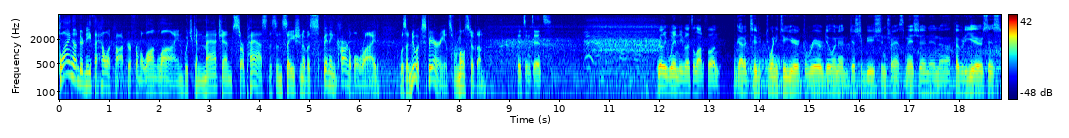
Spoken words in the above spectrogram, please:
Flying underneath a helicopter from a long line, which can match and surpass the sensation of a spinning carnival ride, was a new experience for most of them. It's intense. Really windy, but it's a lot of fun. I've got a 22 year career doing it, distribution, transmission, and uh, over the years it's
